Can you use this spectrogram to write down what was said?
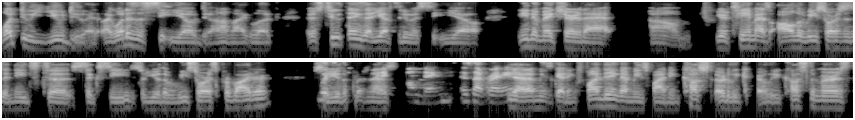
"What do you do? It Like, what does a CEO do?" And I'm like, "Look, there's two things that you have to do as CEO. You need to make sure that um, your team has all the resources it needs to succeed. So you're the resource provider. So you're the person that's funding. Is that right? Yeah, that means getting funding. That means finding cust- early early customers.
